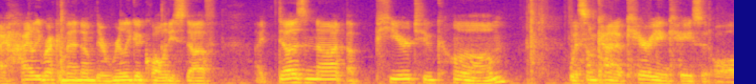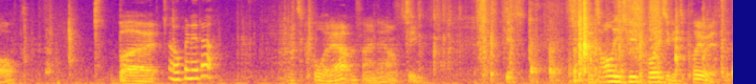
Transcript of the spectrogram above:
I highly recommend them. They're really good quality stuff. It does not appear to come with some kind of carrying case at all. But Open it up. let's pull it out and find out. See, it's, it's all these new toys I get to play with.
